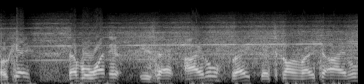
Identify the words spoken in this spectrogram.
Okay, number one is at idle, right? That's going right to idle.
